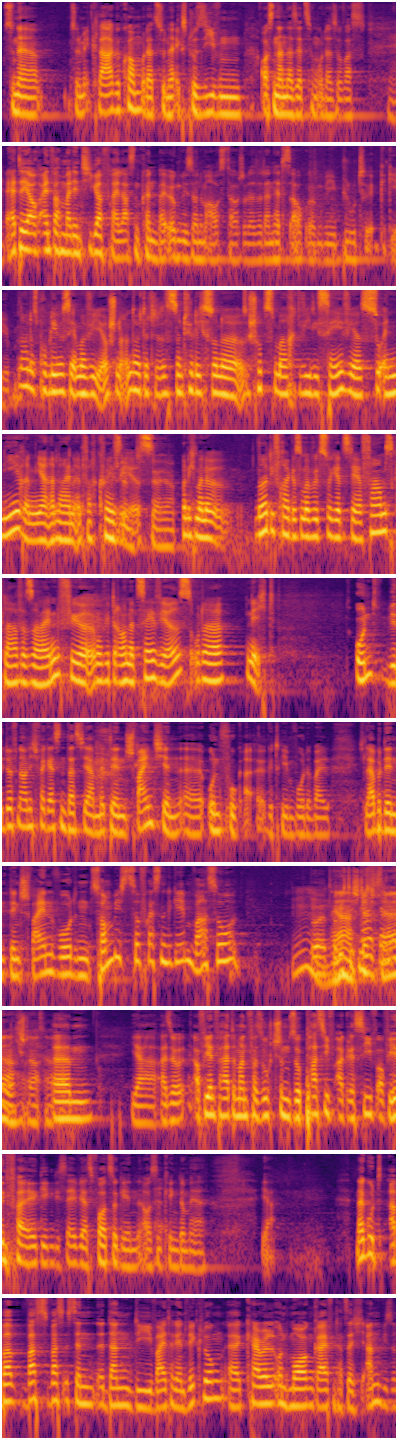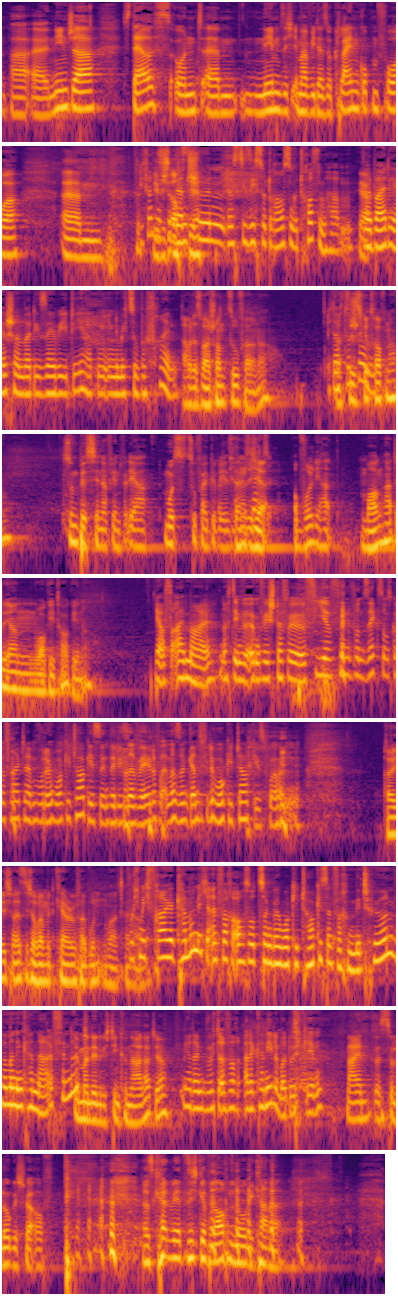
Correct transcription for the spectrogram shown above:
zu einer, zu einem Eklat gekommen oder zu einer explosiven Auseinandersetzung oder sowas. Er hätte ja auch einfach mal den Tiger freilassen können bei irgendwie so einem Austausch oder so, dann hätte es auch irgendwie Blut gegeben. Und das Problem ist ja immer, wie ihr auch schon andeutete, dass natürlich so eine Schutzmacht wie die Saviors zu ernähren ja allein einfach crazy Stimmt, ist. ja, ja. Und ich meine, ne, die Frage ist immer, willst du jetzt der Farmsklave sein für irgendwie 300 Saviors oder nicht? Und wir dürfen auch nicht vergessen, dass ja mit den Schweinchen äh, Unfug äh, getrieben wurde, weil ich glaube, den, den Schweinen wurden Zombies zu fressen gegeben, war es so? Ich mich? stimmt. erinnere ja, mich, ja, ja. Ähm, ja, also auf jeden Fall hatte man versucht, schon so passiv-aggressiv auf jeden Fall gegen die Saviors vorzugehen aus dem Kingdom her. Ja. Na gut, aber was, was ist denn äh, dann die weitere Entwicklung? Äh, Carol und Morgan greifen tatsächlich an, wie so ein paar äh, Ninja-Stealths und ähm, nehmen sich immer wieder so kleinen Gruppen vor. Ähm, Ich fand Die das sich schon ganz schön, dass die sich so draußen getroffen haben, Ja. weil beide ja scheinbar dieselbe Idee hatten, ihn nämlich zu befreien. Aber das war schon Zufall, ne? Ich Dass dachte sie sich schon. getroffen haben? so ein bisschen auf jeden Fall, ja, muss Zufall gewesen sein. ja, obwohl die hat, morgen hatte ja ein Walkie-Talkie, ne? Ja, auf einmal. Nachdem wir irgendwie Staffel 4, 5 und 6 uns gefragt haben, wo denn Walkie-Talkies sind in dieser Welt, auf einmal sind ganz viele Walkie-Talkies vorhanden. Aber ich weiß nicht, ob er mit Carol verbunden war. Wo ich mich frage, kann man nicht einfach auch sozusagen bei Walkie-Talkies einfach mithören, wenn man den Kanal findet? Wenn man den richtigen Kanal hat, ja? Ja, dann würde ich einfach alle Kanäle mal durchgehen. Nein, das ist zu logisch, hör auf. Das können wir jetzt nicht gebrauchen, Logik, Hanna.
